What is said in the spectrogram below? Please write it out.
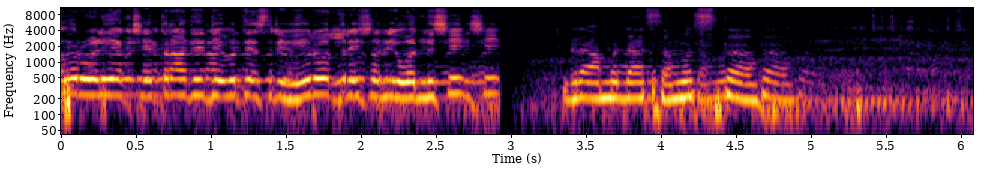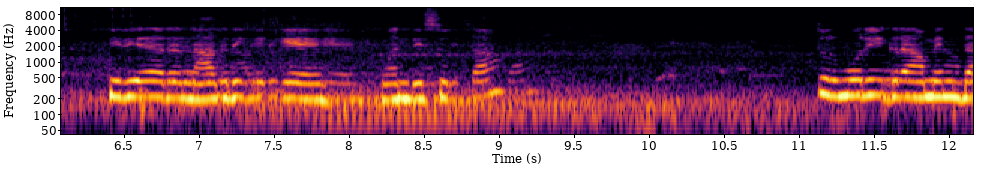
ಕಾದರವಳ್ಳಿಯ ಕ್ಷೇತ್ರಾದಿ ದೇವತೆ ಶ್ರೀ ವೀರೋದ್ರೇಶ್ವರಿಗೆ ವಂದಿಸಿ. ಗ್ರಾಮದ ಸಮಸ್ತ ಹಿರಿಯರ ನಾಗರಿಕರಿಗೆ ವಂದಿಸುತ್ತಾ ತುರ್ಮುರಿ ಗ್ರಾಮದಿಂದ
